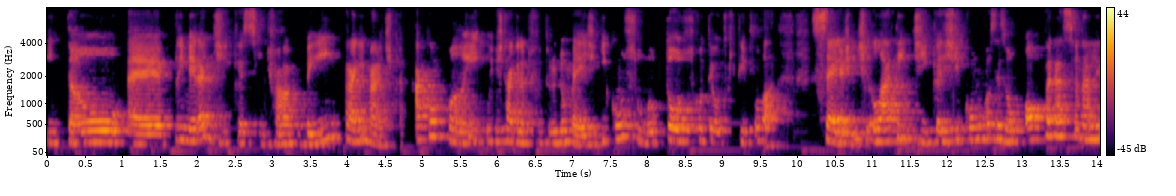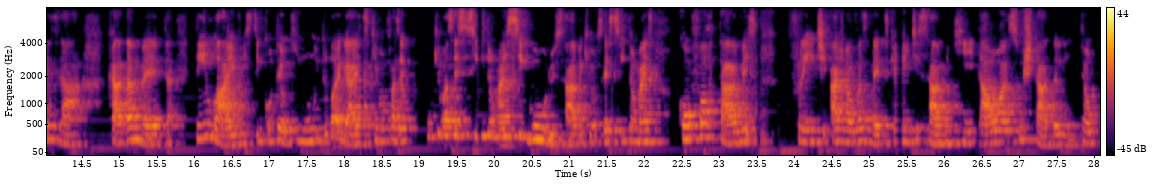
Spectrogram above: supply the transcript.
Então, é, primeira dica, assim, de forma bem pragmática, acompanhe o Instagram do Futuro do MED e consumam todos os conteúdos que tem por lá. Sério, gente, lá tem dicas de como vocês vão operacionalizar cada meta. Tem lives, tem conteúdos muito legais que vão fazer com que vocês se sintam mais seguros, sabe? Que vocês se sintam mais confortáveis frente às novas metas que a gente sabe que dá uma assustada ali. Então,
